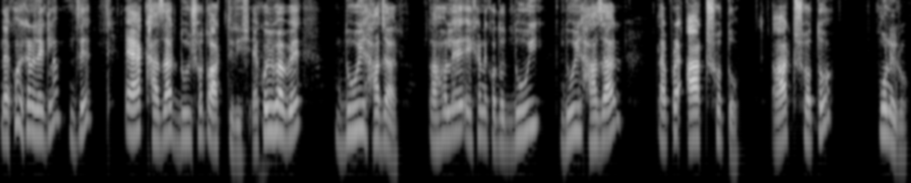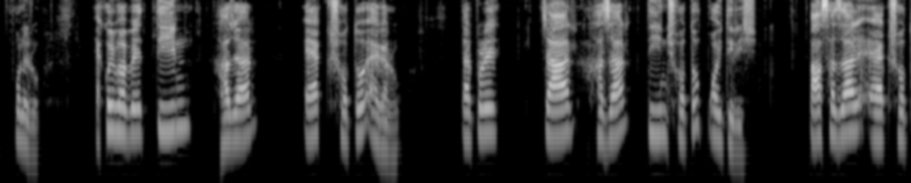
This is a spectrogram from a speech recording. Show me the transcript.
দেখো, এখানে লিখলাম যে এক হাজার দুইশত আটত্রিশ। একইভাবে দুই হাজার, তাহলে এখানে কত? দুই দুই হাজার, তারপরে আট শত আট শত পনেরো পনেরো। একইভাবে তিন হাজার একশত এগারো। তারপরে চার হাজার তিন শত পঁয়ত্রিশ। পাঁচ হাজার একশত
